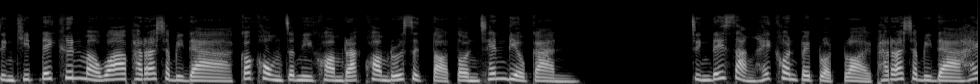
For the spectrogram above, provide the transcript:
จึงคิดได้ขึ้นมาว่าพระราชบิดาก็คงจะมีความรักความรู้สึกต่อตนเช่นเดียวกัน จึงได้สั่งให้คนไปปลดปล่อยพระราชบิดาให้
